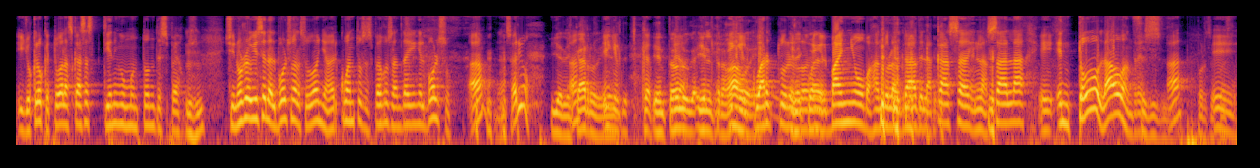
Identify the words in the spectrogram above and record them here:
Y yo creo que todas las casas tienen un montón de espejos. Si no, revísele el bolso a su doña a ver cuántos espejos anda ahí en el bolso. ¿Ah? ¿En serio? Y en el ¿Ah? carro, y en el, y en todo vea, lugar, y en el trabajo, En el eh, cuarto, en, en el en baño, bajando las gradas de la casa, en la sala, eh, en todo lado, Andrés. Sí, sí, sí, sí. ¿Ah? Por supuesto. Eh,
